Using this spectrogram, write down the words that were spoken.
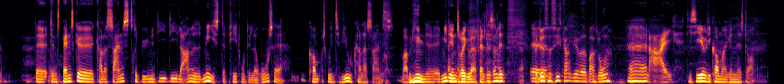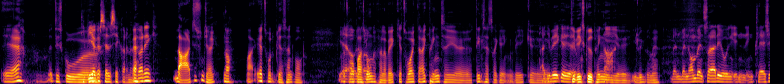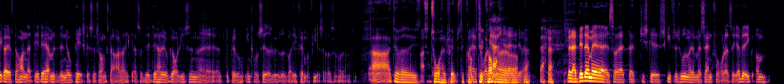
Da, den spanske Carlos Sainz-tribune, de, de larmede mest, da Pedro de la Rosa kom og skulle interviewe Carlos Sainz. Var min, øh, mit indtryk i hvert fald. Det er sådan lidt... Ja. Men det er så sidste gang, vi har været i Barcelona. Øh, nej, de siger jo, de kommer igen næste år. Ja, det skulle... De virker selvsikre dernede, ja. gør det ikke? Nej, det synes jeg ikke. Nå, Nej, jeg tror, det bliver Sandvort. Jeg Ja, tror, og- Barcelona falder væk. Jeg tror ikke, der er ikke penge til øh, delstatsregeringen. Vil ikke, øh, Nej, de vil ikke, de vil ikke skyde penge nej. i, øh, i løbet med. Men, men omvendt så er det jo en, en klassiker efterhånden, at det er det her med den europæiske sæson starter. Ikke? Altså det, det har det jo gjort lige siden øh, det blev introduceret i løbet. Var det i 85 eller sådan noget? Altså. Ah, det har været i 92, det kom. Ja, det kom, ja, øh, ja, det er ja. rigtigt. ja. Men det der med, altså, at, at de skal skiftes ud med, med Sandford, altså jeg ved ikke om...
